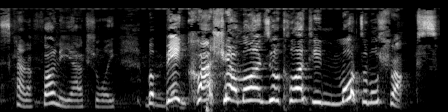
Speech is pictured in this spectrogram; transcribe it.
That's kind of funny, actually. But big crash out mines are collecting multiple trucks.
